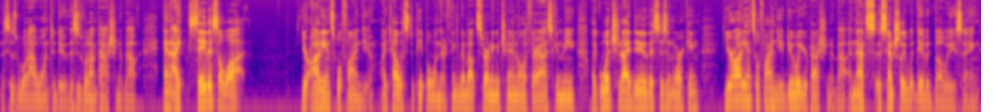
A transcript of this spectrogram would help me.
this is what I want to do. This is what I'm passionate about. And I say this a lot your audience will find you. I tell this to people when they're thinking about starting a channel. If they're asking me, like, what should I do? This isn't working. Your audience will find you. Do what you're passionate about. And that's essentially what David Bowie is saying.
